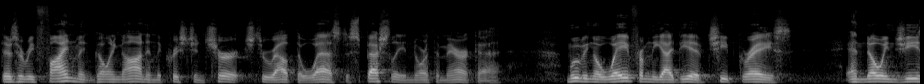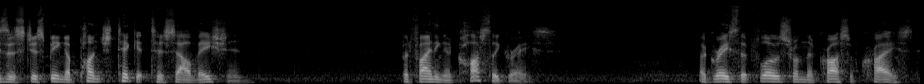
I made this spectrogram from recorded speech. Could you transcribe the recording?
There's a refinement going on in the Christian church throughout the West, especially in North America, moving away from the idea of cheap grace and knowing Jesus just being a punch ticket to salvation, but finding a costly grace, a grace that flows from the cross of Christ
